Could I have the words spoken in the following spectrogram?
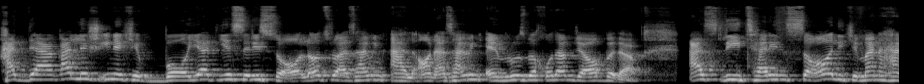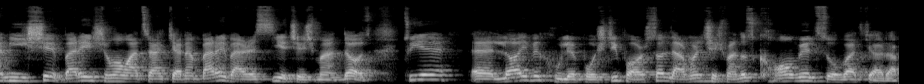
حداقلش اینه که باید یه سری سوالات رو از همین الان از همین امروز به خودم جواب بدم. اصلی ترین سوالی که من همیشه برای شما مطرح کردم برای بررسی چشم‌انداز توی لایو کوله پشتی پارسال در مورد چشم‌انداز کامل صحبت کردم.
